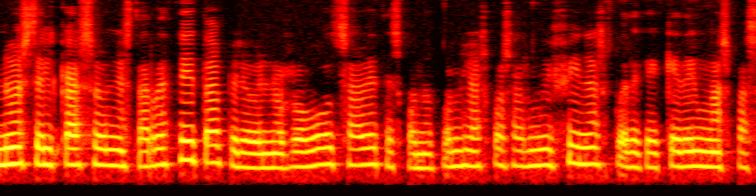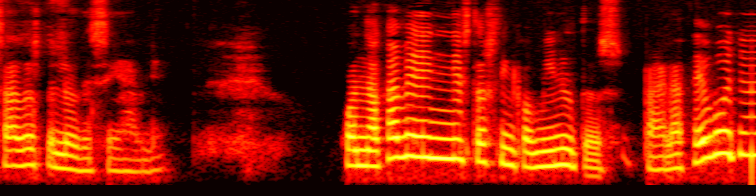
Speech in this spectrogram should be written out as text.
No es el caso en esta receta, pero en los robots a veces cuando pones las cosas muy finas puede que queden más pasados de lo deseable. Cuando acaben estos 5 minutos para la cebolla,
